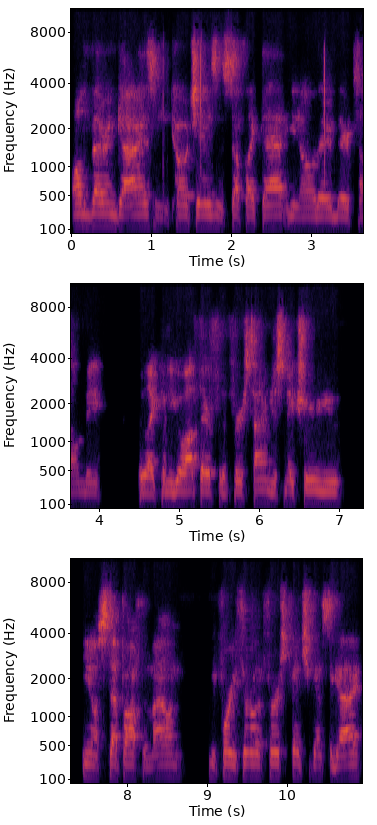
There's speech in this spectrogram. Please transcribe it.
all the veteran guys and coaches and stuff like that, you know, they're they're telling me they're like when you go out there for the first time, just make sure you you know step off the mound before you throw the first pitch against the guy.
